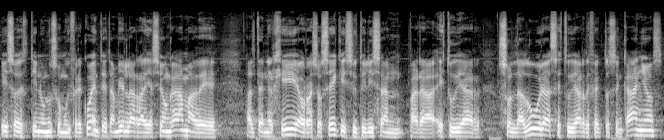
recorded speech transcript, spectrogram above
Eso tiene un uso muy frecuente. También la radiación gamma de alta energía o rayos X se utilizan para estudiar soldaduras, estudiar defectos en caños,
